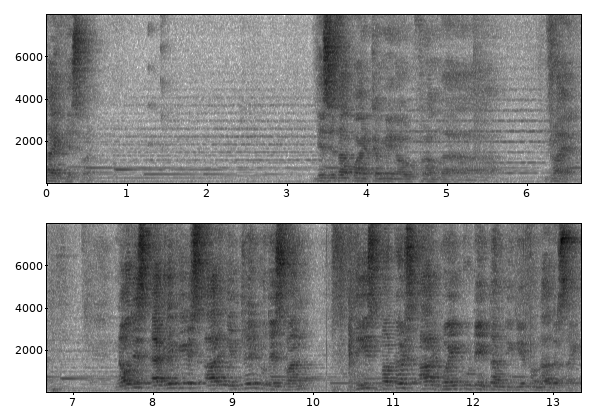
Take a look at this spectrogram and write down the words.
like this one. This is the point coming out from the dryer. Now these aggregates are entering to this one. These buckets are going to take the material from the other side.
